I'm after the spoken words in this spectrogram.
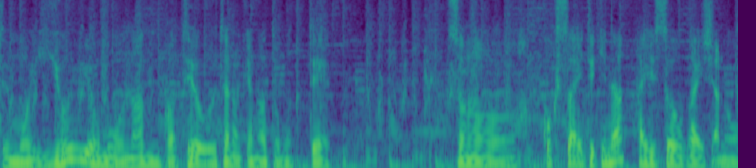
でもいよいよもうなんか手を打たなきゃなと思ってその国際的な配送会社の、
